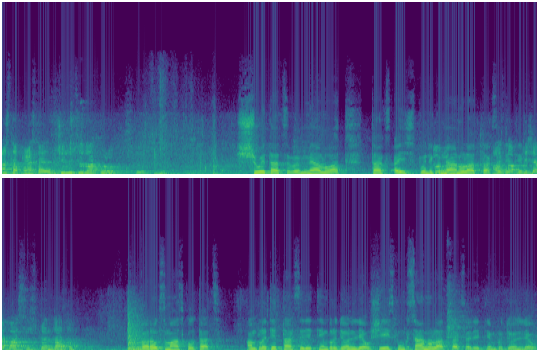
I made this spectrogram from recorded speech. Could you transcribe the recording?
Asta, pe asta, cereți de acolo. Și uitați-vă, mi-a luat tax, aici spune că mi-a anulat taxa de Asta timbru. deja v-a suspendat-o. Vă rog să mă ascultați. Am plătit taxe de timbru de un leu și ei spun că s-a anulat taxa de timbru de un leu.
